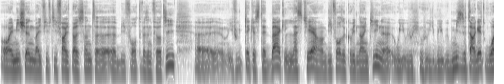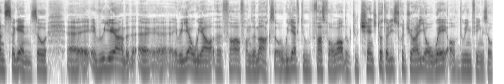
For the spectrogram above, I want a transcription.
our emission by 55% uh, before 2030. Uh, if we take a step back, last year before the COVID-19, uh, we, we, we, we, missed the target once again. So every year, every year we are far from the mark. So we have to fast forward to change totally structurally our way of doing things. So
